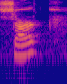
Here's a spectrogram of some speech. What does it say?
shark.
